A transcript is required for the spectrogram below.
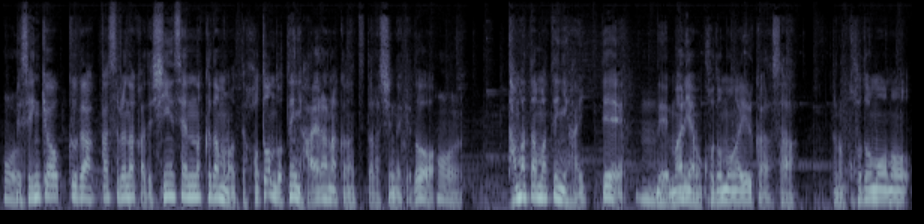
はい。で選挙区が悪化する中で新鮮な果物ってほとんど手に入らなくなってたらしいんだけどはい。たまたま手に入ってうん。でマリアも子供がいるからさその子供の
